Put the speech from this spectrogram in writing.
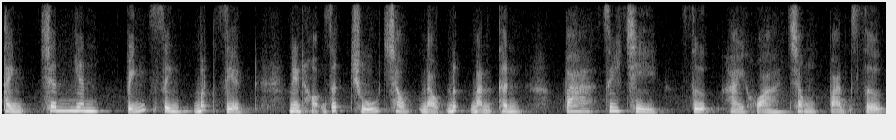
thành chân nhân vĩnh sinh bất diệt nên họ rất chú trọng đạo đức bản thân và duy trì sự hài hòa trong vạn sự.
